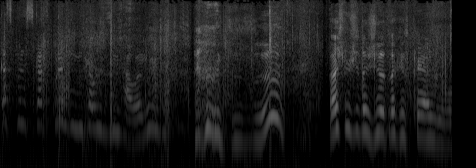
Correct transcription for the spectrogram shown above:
Kasper z Kasperem i Michał z Michałem. Aż mi się to źle trochę skojarzyło.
